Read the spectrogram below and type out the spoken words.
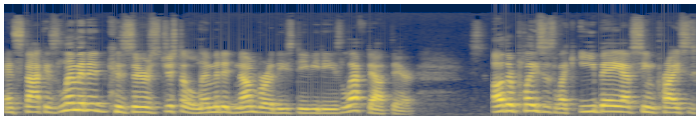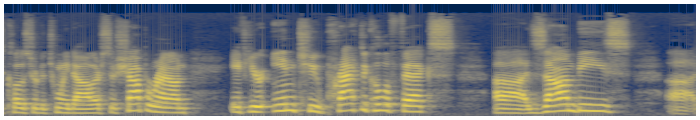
and stock is limited because there's just a limited number of these DVDs left out there. Other places like eBay, I've seen prices closer to $20, so shop around. If you're into practical effects, uh, zombies, uh,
